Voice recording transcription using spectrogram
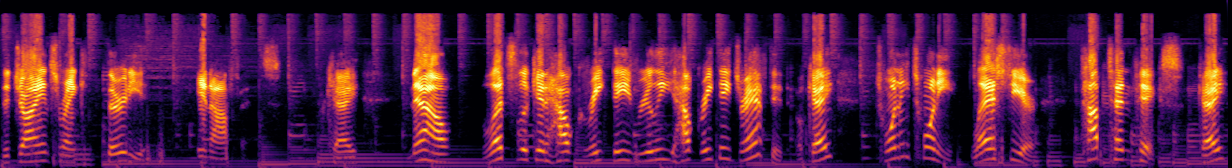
The Giants rank 30th in offense. Okay? Now, let's look at how great they really how great they drafted, okay? 2020, last year, top 10 picks, okay?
